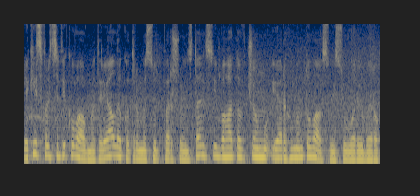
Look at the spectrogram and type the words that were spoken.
який сфальсифікував матеріали, котрими суд першої інстанції багато в чому і аргументував свій суворий вирок.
